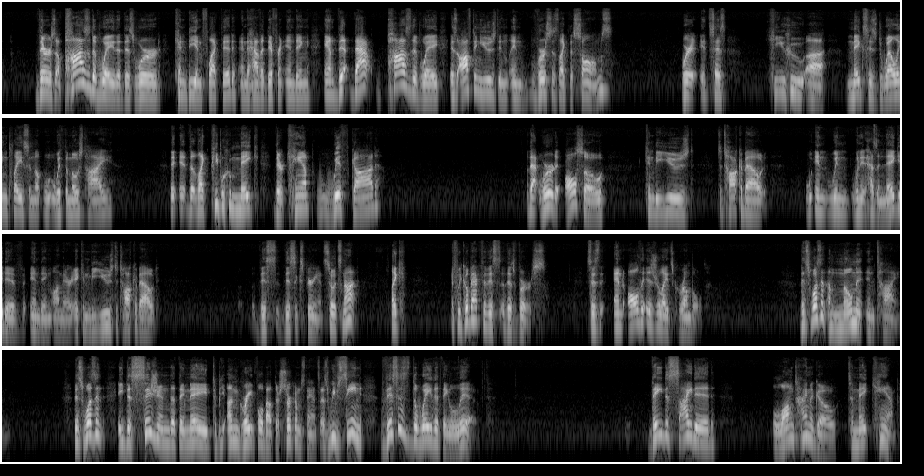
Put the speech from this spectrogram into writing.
there's a positive way that this word can be inflected and to have a different ending. And th- that positive way is often used in, in verses like the Psalms, where it, says, He who uh, makes his dwelling place in the, with the Most High. It, it, the, like people who make their camp with God. That word also can be used to talk about in when when it has a negative ending on there, it can be used to talk about this this experience. So it's not like if we go back to this this verse, says and all the Israelites grumbled. This wasn't a moment in time. This wasn't a decision that they made to be ungrateful about their circumstance. As we've seen, this is the way that they lived. They decided a long time ago to make camp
